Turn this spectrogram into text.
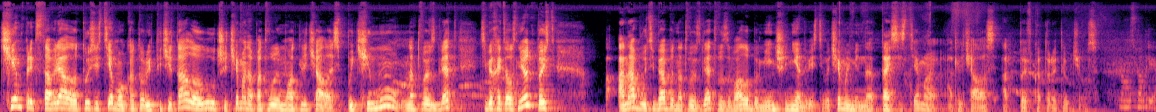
чем представляла ту систему, которую ты читала, лучше? Чем она, по-твоему, отличалась? Почему, на твой взгляд, тебе хотелось нее? То есть, она бы у тебя бы, на твой взгляд, вызывала бы меньше ненависти. Вот чем именно та система отличалась от той, в которой ты учился? Ну, смотри,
